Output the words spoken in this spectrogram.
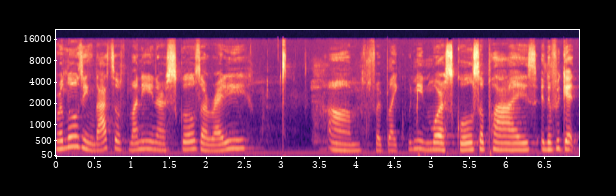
we're losing lots of money in our schools already. Um, for like, we need more school supplies, and if we get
